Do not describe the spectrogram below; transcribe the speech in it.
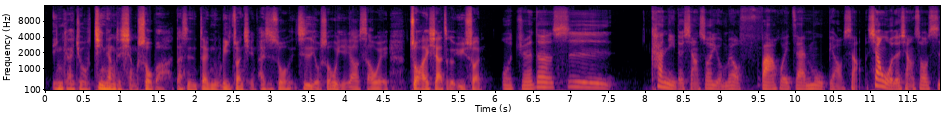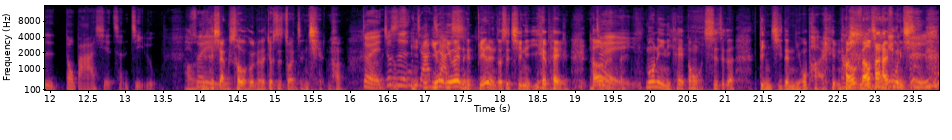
应该就尽量的享受吧，但是在努力赚钱，还是说，其实有时候也要稍微抓一下这个预算。我觉得是。看你的享受有没有发挥在目标上，像我的享受是都把它写成记录。好，所以你的享受呢，就是转成钱嘛。对，就是因为因为别人都是请你夜配，然后 Moni 你可以帮我吃这个顶级的牛排，然后 然后他还付你钱。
